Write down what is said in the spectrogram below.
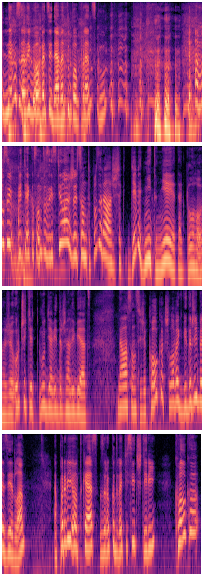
nemuseli vôbec si dávať tú popracku. A musím, viete, ako som to zistila, že som to pozerala, že však 9 dní to nie je tak dlho, že určite ľudia vydržali viac. Dala som si, že koľko človek vydrží bez jedla a prvý odkaz z roku 2004, koľko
